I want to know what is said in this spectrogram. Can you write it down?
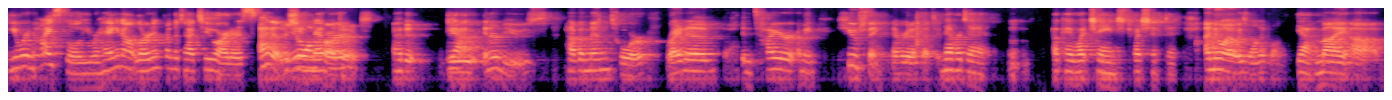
you were in high school. You were hanging out, learning from the tattoo artist. I had a year long never- project. I had to do Yeah. interviews, have a mentor, write a entire, I mean, huge thing. Never got a tattoo. Never did it. Mm-mm. Okay, what changed? What shifted? I knew I always wanted one. Yeah. my uh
